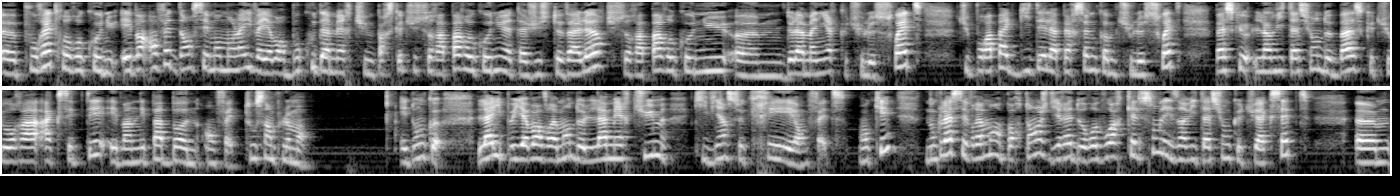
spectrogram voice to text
euh, pour être reconnu, et eh ben en fait dans ces moments-là il va y avoir beaucoup d'amertume parce que tu ne seras pas reconnu à ta juste valeur, tu ne seras pas reconnu euh, de la manière que tu le souhaites, tu pourras pas guider la personne comme tu le souhaites parce que l'invitation de base que tu auras acceptée et eh ben n'est pas bonne en fait tout simplement. Et donc là, il peut y avoir vraiment de l'amertume qui vient se créer en fait. Ok? Donc là, c'est vraiment important, je dirais, de revoir quelles sont les invitations que tu acceptes. Euh,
